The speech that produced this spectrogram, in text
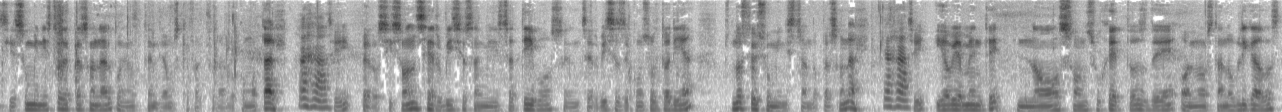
Si es suministro de personal, bueno, tendríamos que facturarlo como tal. Ajá. ¿sí? Pero si son servicios administrativos, en servicios de consultoría, pues no estoy suministrando personal. Ajá. ¿sí? Y obviamente no son sujetos de o no están obligados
